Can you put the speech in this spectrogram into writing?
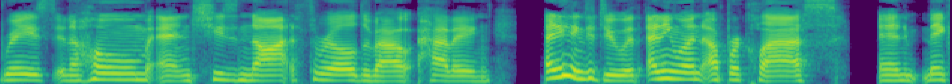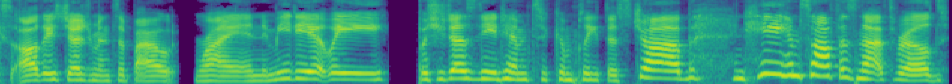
raised in a home, and she's not thrilled about having anything to do with anyone upper class and makes all these judgments about Ryan immediately. But she does need him to complete this job, and he himself is not thrilled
